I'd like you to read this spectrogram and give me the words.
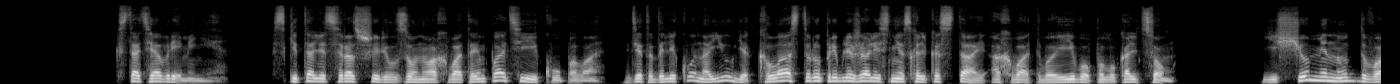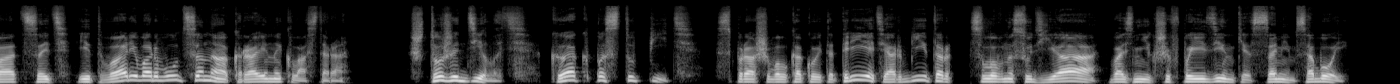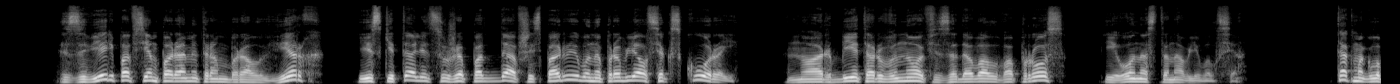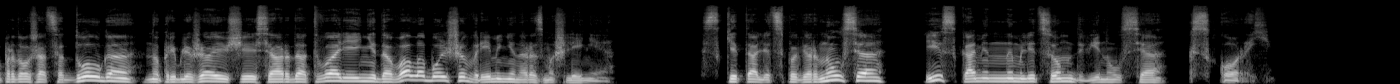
Кстати, о времени. Скиталец расширил зону охвата эмпатии и купола. Где-то далеко на юге к кластеру приближались несколько стай, охватывая его полукольцом. Еще минут двадцать, и твари ворвутся на окраины кластера. Что же делать? Как поступить? Спрашивал какой-то третий арбитр, словно судья, возникший в поединке с самим собой. Зверь по всем параметрам брал вверх, и скиталец, уже поддавшись порыву, направлялся к скорой. Но арбитр вновь задавал вопрос, и он останавливался. Так могло продолжаться долго, но приближающаяся орда тварей не давала больше времени на размышления. Скиталец повернулся и с каменным лицом двинулся к скорой.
